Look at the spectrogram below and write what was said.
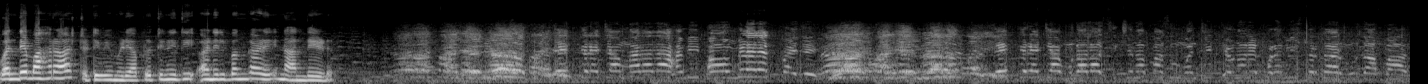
वंदे महाराष्ट्र टीव्ही मीडिया प्रतिनिधी अनिल बंगाळे नांदेड. शेतकऱ्याच्या मालाला हमी भाव मिळालाच पाहिजे. शेतकऱ्याच्या मुलाला शिक्षणापासून वंचित ठेवणारे फडणवीस सरकार मुर्दाबाद.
